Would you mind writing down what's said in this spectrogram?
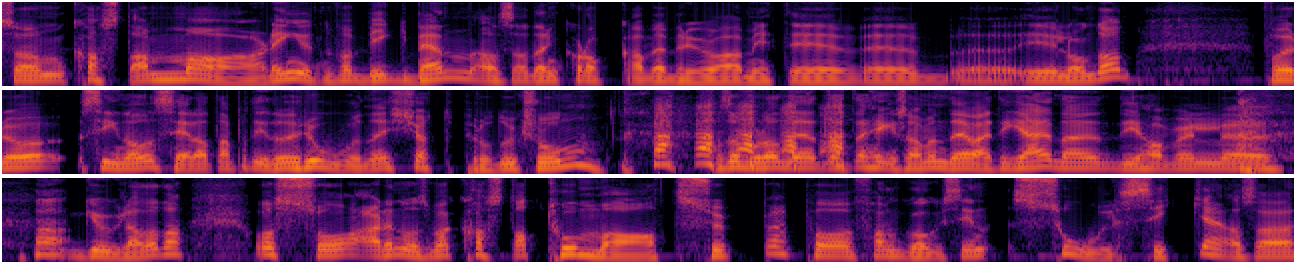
som kasta maling utenfor Big Ben, altså den klokka ved brua midt i, uh, i London, for å signalisere at det er på tide å roe ned kjøttproduksjonen. Altså Hvordan det, dette henger sammen, det veit ikke jeg. De har vel uh, googla det, da. Og så er det noen som har kasta tomatsuppe på van Gogh sin solsikke. Altså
